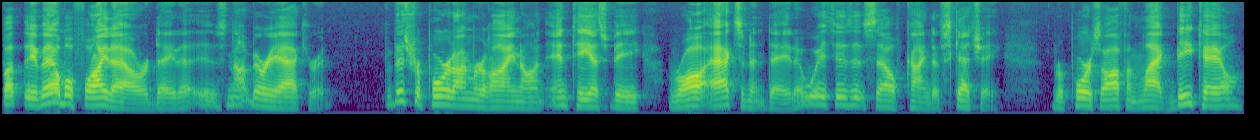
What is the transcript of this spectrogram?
But the available flight hour data is not very accurate. For this report, I'm relying on NTSB raw accident data, which is itself kind of sketchy. Reports often lack detail,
